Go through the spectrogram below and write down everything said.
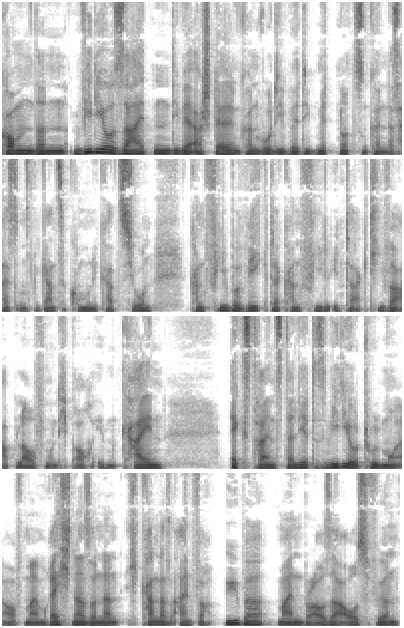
kommenden Videoseiten, die wir erstellen können, wo die wir die mitnutzen können. Das heißt, unsere ganze Kommunikation kann viel bewegter, kann viel interaktiver ablaufen und ich brauche eben kein extra installiertes Videotool auf meinem Rechner, sondern ich kann das einfach über meinen Browser ausführen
